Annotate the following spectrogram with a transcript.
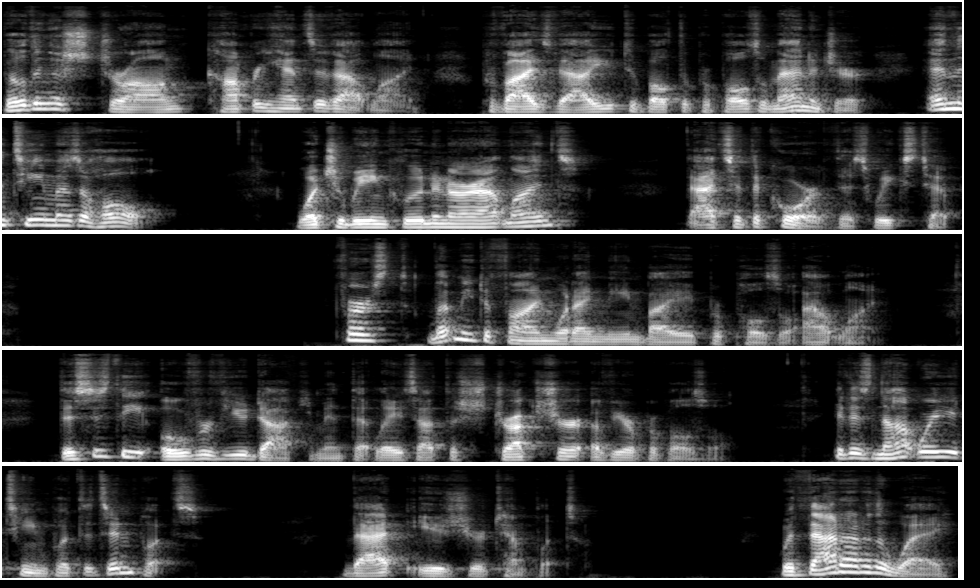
Building a strong, comprehensive outline provides value to both the proposal manager and the team as a whole. What should we include in our outlines? That's at the core of this week's tip. First, let me define what I mean by a proposal outline. This is the overview document that lays out the structure of your proposal. It is not where your team puts its inputs. That is your template. With that out of the way,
